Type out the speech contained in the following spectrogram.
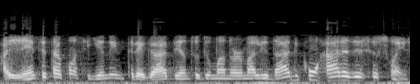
a gente está conseguindo entregar dentro de uma normalidade com raras exceções.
